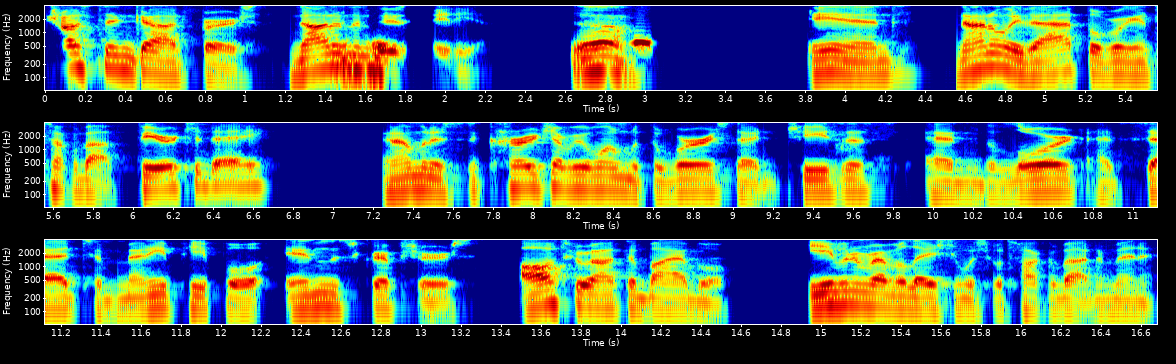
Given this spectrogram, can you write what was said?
Trust in God first, not in the news media. yeah. And not only that, but we're going to talk about fear today. And I'm going to encourage everyone with the words that Jesus and the Lord had said to many people in the scriptures, all throughout the Bible, even in Revelation, which we'll talk about in a minute.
